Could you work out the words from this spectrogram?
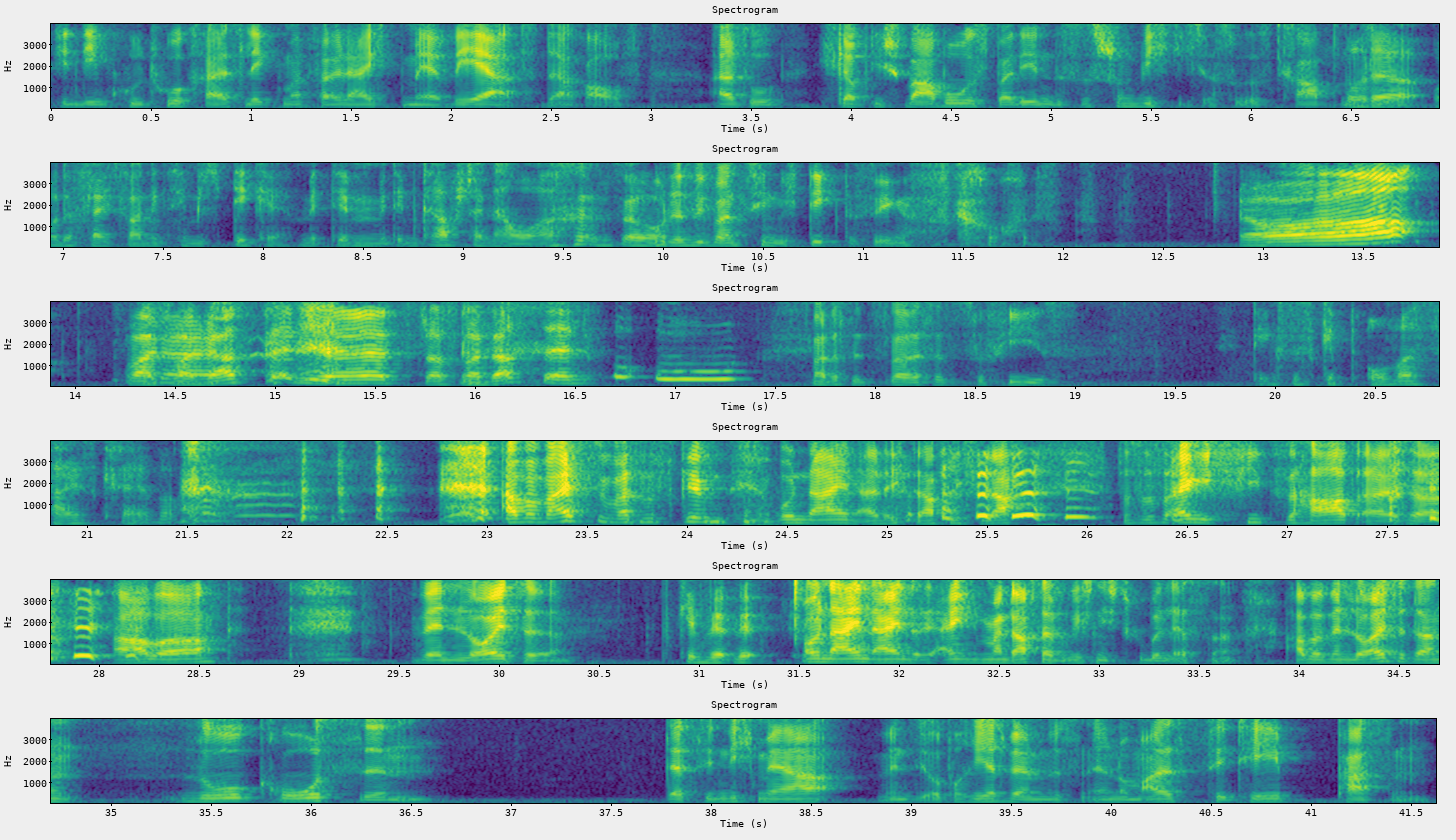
in dem Kulturkreis legt man vielleicht mehr Wert darauf. Also, ich glaube, die Schwabos, bei denen ist es schon wichtig, dass du das Grab und Oder, oder vielleicht waren die ziemlich dicke mit dem, mit dem Grabsteinhauer. So. Oder sie waren ziemlich dick, deswegen ist es groß. Oh, was war das denn jetzt? Was war das denn? Uh, uh. War das jetzt, war das jetzt zu fies? Denkst du, es gibt Oversize-Gräber? Aber weißt du, was es gibt? Oh nein, Alter, ich darf nicht lachen. Das ist eigentlich viel zu hart, Alter. Aber wenn Leute Okay, wir, wir, Oh nein, nein, eigentlich, man darf da wirklich nicht drüber lästern. Aber wenn Leute dann so groß sind, dass sie nicht mehr, wenn sie operiert werden müssen, in ein normales CT passen,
